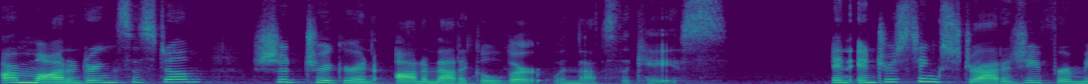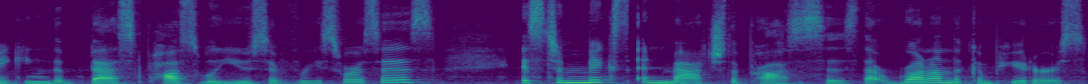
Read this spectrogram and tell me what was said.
Our monitoring system should trigger an automatic alert when that's the case. An interesting strategy for making the best possible use of resources is to mix and match the processes that run on the computers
